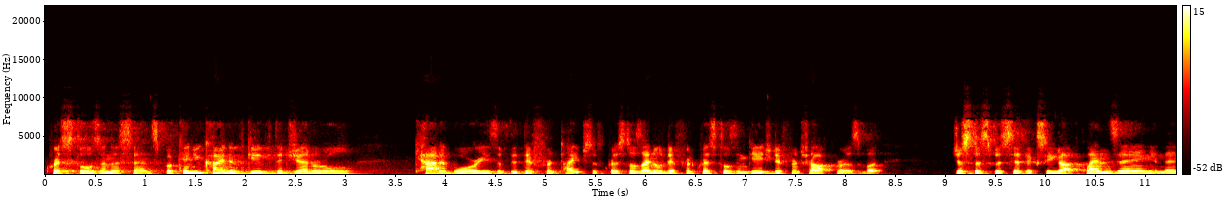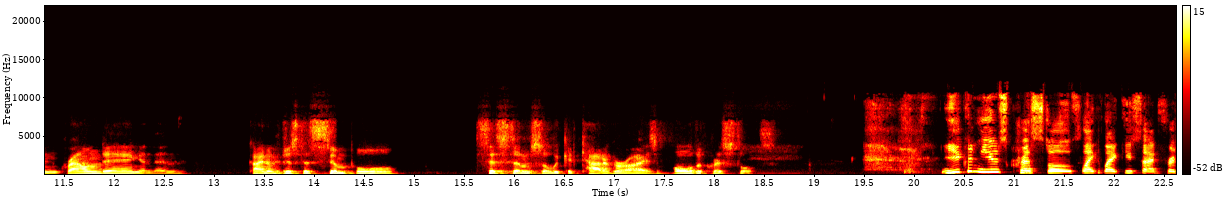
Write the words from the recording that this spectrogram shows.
crystals in a sense. But can you kind of give the general categories of the different types of crystals? I know different crystals engage different chakras, but just the specifics. So, you got cleansing and then grounding and then kind of just a simple system so we could categorize all the crystals? You can use crystals, like like you said, for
